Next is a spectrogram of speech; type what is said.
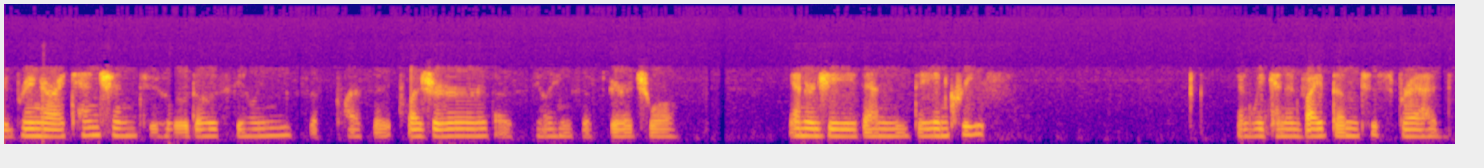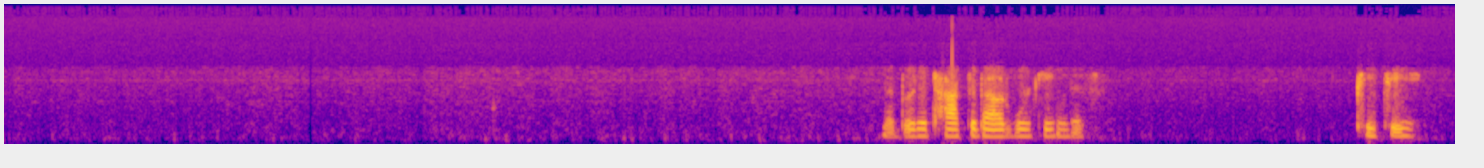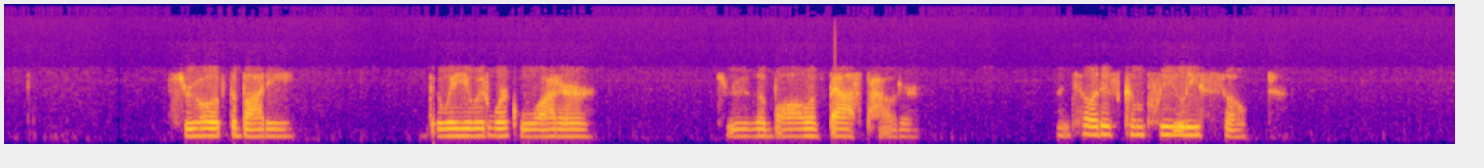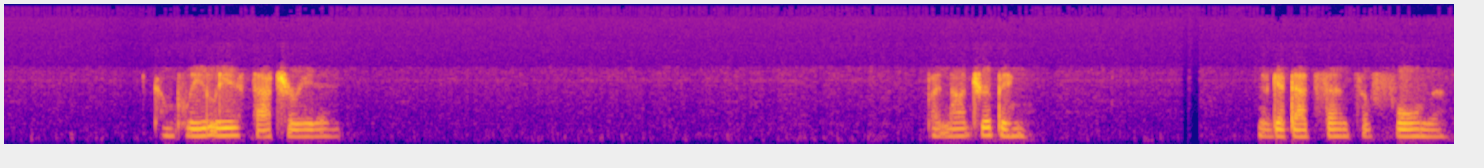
We bring our attention to those feelings of pleasant pleasure, those feelings of spiritual energy, then they increase. And we can invite them to spread. The Buddha talked about working this piti throughout the body, the way you would work water through the ball of bath powder until it is completely soaked, completely saturated. But not dripping. You get that sense of fullness.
